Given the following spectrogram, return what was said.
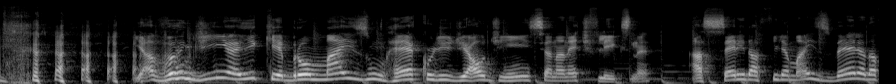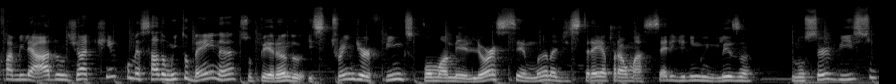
E a Vandinha aí quebrou mais um recorde de audiência na Netflix, né? A série da filha mais velha da família Adams já tinha começado muito bem, né? Superando Stranger Things como a melhor semana de estreia para uma série de língua inglesa no serviço,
